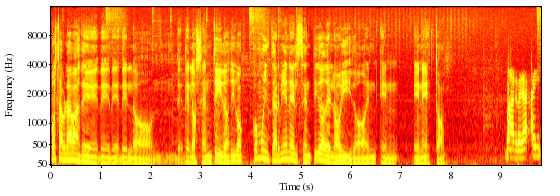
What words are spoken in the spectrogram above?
Vos hablabas de, de- de- de lo, de, de los sentidos. Digo, ¿cómo interviene el sentido del oído en, en, en esto? Bárbara, hay,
